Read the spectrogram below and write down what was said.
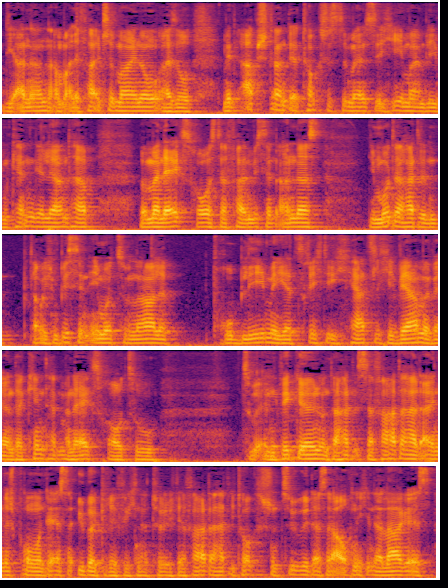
die anderen haben alle falsche Meinung. Also mit Abstand der toxischste Mensch, den ich je in meinem Leben kennengelernt habe. Bei meiner Ex-Frau ist der Fall ein bisschen anders. Die Mutter hatte, glaube ich, ein bisschen emotionale Probleme, jetzt richtig herzliche Wärme während der Kindheit meiner Ex-Frau zu, zu entwickeln. Und da hat, ist der Vater halt eingesprungen und der ist übergriffig natürlich. Der Vater hat die toxischen Züge, dass er auch nicht in der Lage ist,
